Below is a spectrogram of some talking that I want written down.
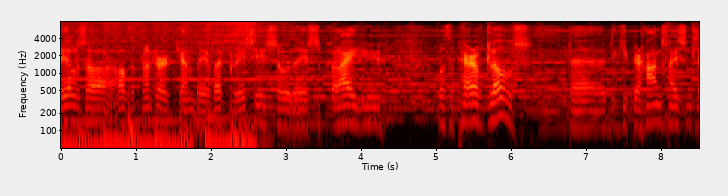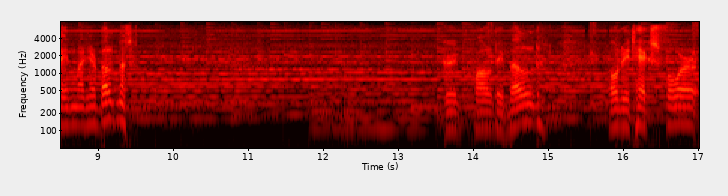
rails uh, of the printer can be a bit greasy so they supply you with a pair of gloves to, to keep your hands nice and clean when you're building it. Good quality build. Only takes four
